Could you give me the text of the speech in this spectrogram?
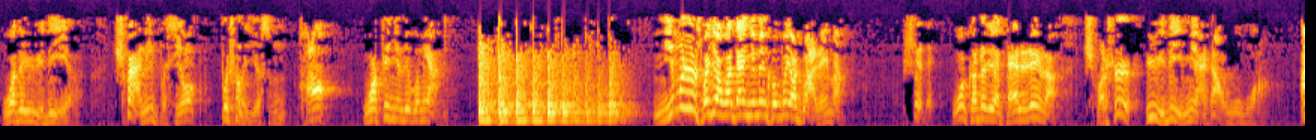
我的玉帝呀，劝你不行，不胜一松。好，我给你留个面子。你不是说叫我在你门口不要抓人吗？是的。我搁这就逮了人了，确实玉帝面上无光啊！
